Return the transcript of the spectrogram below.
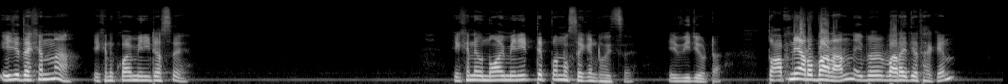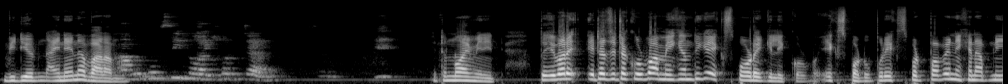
এই যে দেখেন না এখানে কয় মিনিট আছে? এখানে নয় মিনিট তেপ্পান্ন সেকেন্ড হয়েছে। এই ভিডিওটা। তো আপনি আরও বাড়ান এভাবে বাড়াইতে থাকেন। ভিডিও নাই নাই না বাড়ান? এটা নয় মিনিট। তো এবারে এটা যেটা করব আমি এখান থেকে এক্সপোর্টে ক্লিক করব। এক্সপোর্ট উপরে এক্সপোর্ট পাবেন। এখানে আপনি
